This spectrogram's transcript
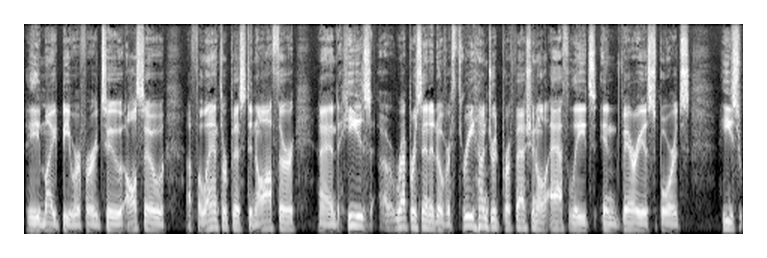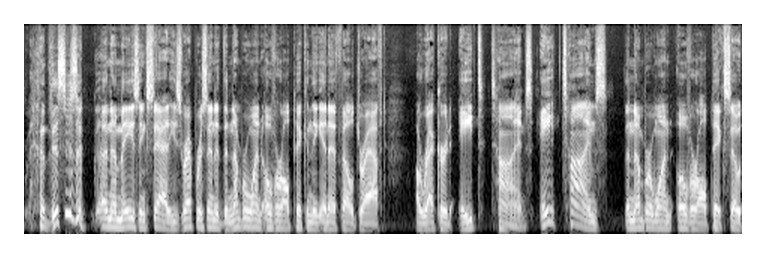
he might be referred to. Also, a philanthropist and author, and he's uh, represented over 300 professional athletes in various sports. He's this is a, an amazing stat. He's represented the number one overall pick in the NFL draft a record eight times. Eight times the number one overall pick. So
